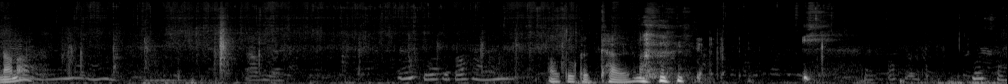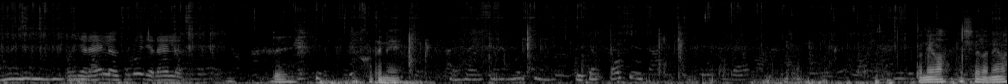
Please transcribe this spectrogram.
để nó nó chỉ chỉ có hàng ô tô cực khởi nó nước sống lên nhưng mà giờ đây là số giờ đây là đi không thể nè phải hay cho nó nước này chỉ cho tốt tao nè đó xe tao nè đó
